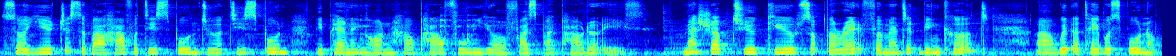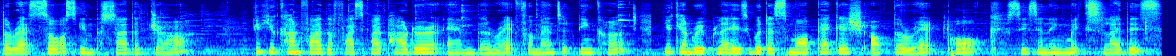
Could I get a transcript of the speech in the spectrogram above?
so use just about half a teaspoon to a teaspoon depending on how powerful your five spice powder is. Mash up 2 cubes of the red fermented bean curd uh, with a tablespoon of the red sauce inside the jar. If you can't find the five spice powder and the red fermented bean curd, you can replace with a small package of the red pork seasoning mix like this.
